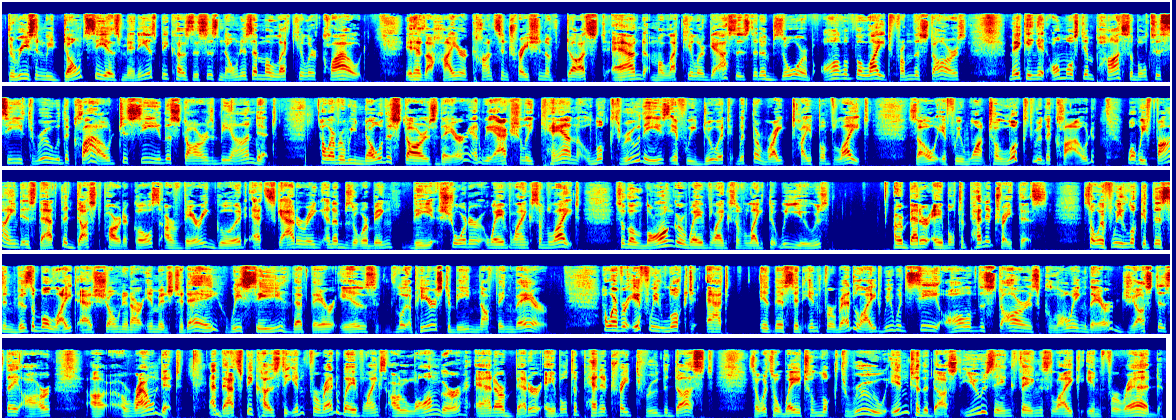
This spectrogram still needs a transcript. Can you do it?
The reason we don't see as many is because this is known as a molecular cloud. It has a higher concentration of dust and molecular gases that absorb all of the light from the stars, making it almost impossible to see through the cloud to see the stars beyond it. However, we know the stars there and we actually can look through these if we do it with the right type of light. So if we want to look through the cloud, what we find is that the dust particles are very good at scattering and absorbing the shorter wavelengths of light. So the longer wavelengths of light that we use are better able to penetrate this. So if we look at this invisible light as shown in our image today, we see that there is appears to be nothing there. However, if we looked at this in infrared light, we would see all of the stars glowing there just as they are uh, around it. And that's because the infrared wavelengths are longer and are better able to penetrate through the dust. So it's a way to look through into the dust using things like infrared.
